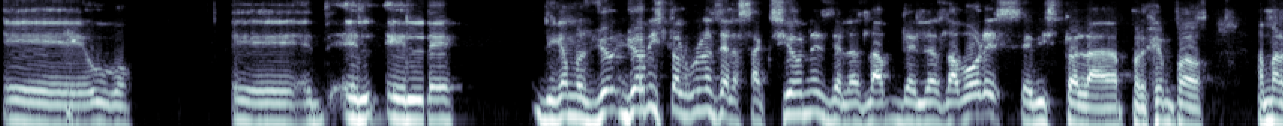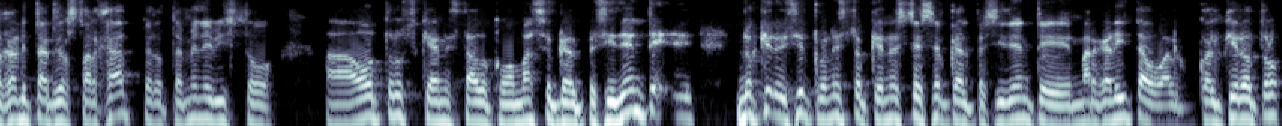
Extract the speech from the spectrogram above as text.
eh, Hugo, eh, el, el digamos, yo, yo he visto algunas de las acciones, de las, de las labores, he visto, a la, por ejemplo, a Margarita Ríos Farjat, pero también he visto a otros que han estado como más cerca del presidente. Eh, no quiero decir con esto que no esté cerca del presidente Margarita o cualquier otro,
